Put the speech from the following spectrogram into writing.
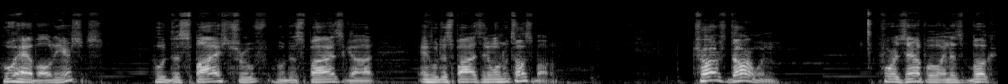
who have all the answers, who despise truth, who despise God, and who despise anyone who talks about him. Charles Darwin, for example, in his book,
